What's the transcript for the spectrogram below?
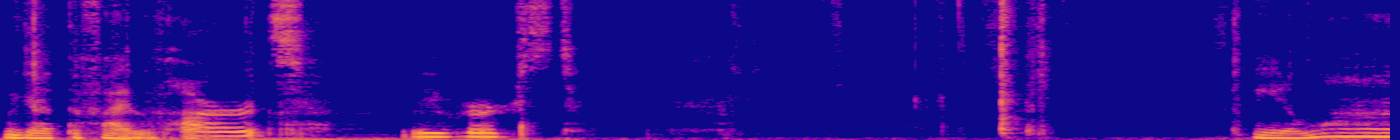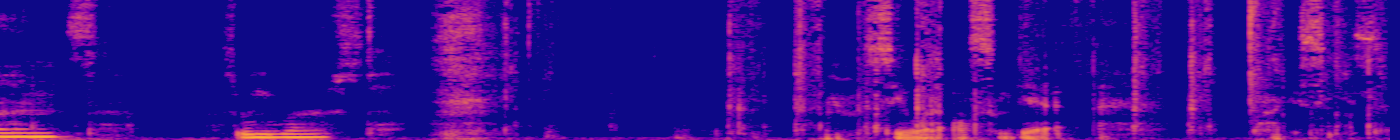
We got the Five of Hearts reversed. Eight of Wands reversed. Let's see what else we get. Pisces.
